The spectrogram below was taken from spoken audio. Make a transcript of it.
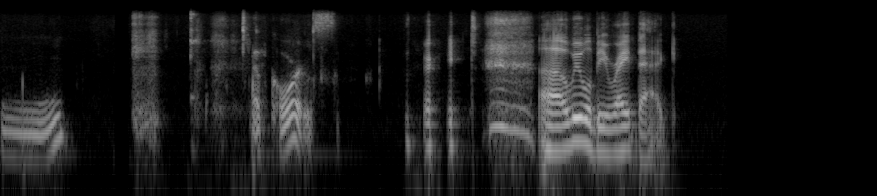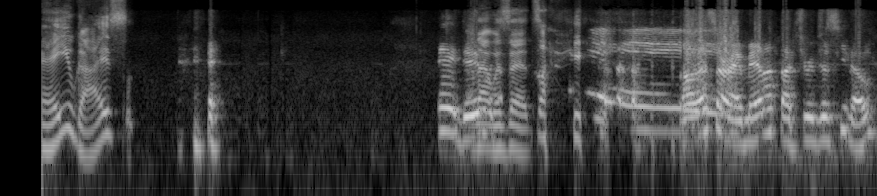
hmm Of course. All right. Uh, we will be right back. Hey, you guys. Hey, dude. That was it. Sorry. Hey. Oh, that's all right, man. I thought you were just, you know.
